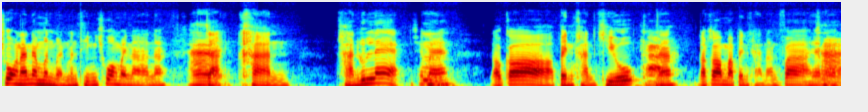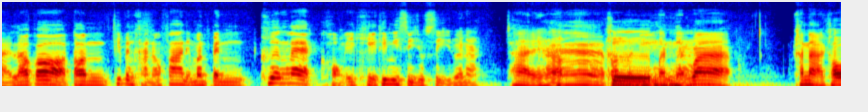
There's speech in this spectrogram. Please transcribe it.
ช่วงนั้นน่ะมันเหมือนมันทิ้งช่วงไปนานนะใช่จากขานขานรุ่นแรกใช่ไหมอืมแล้วก็เป็นขานคิ้วครับนะแล้วก็มาเป็นขานอัลฟาใช่ไหมใช่แล้วก็ตอนที่เป็นข่านอัลฟาเนี่ยมันเป็นเครื่องแรกของ AK ที่มี 4.4 ด้วยนะ ใช่ครับาตคือนี่เหมือนเหมือนว่าขนาดเขา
